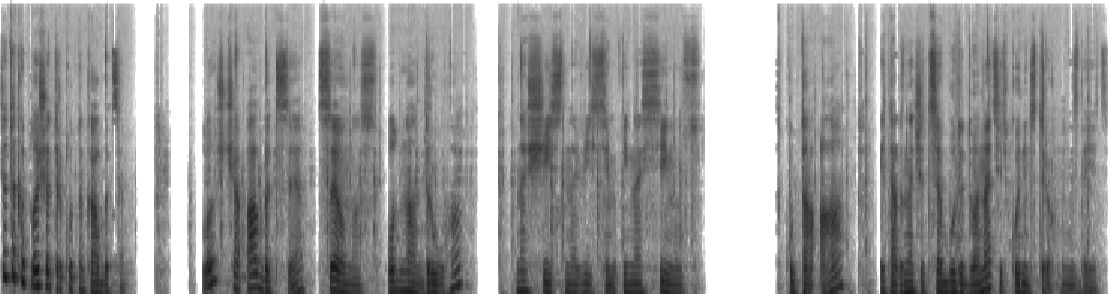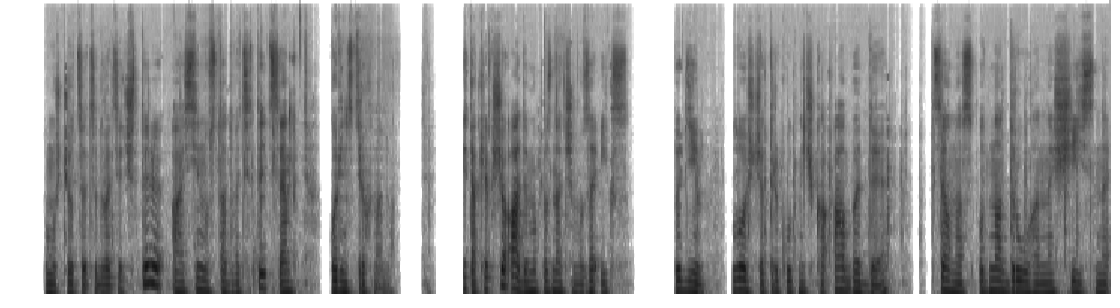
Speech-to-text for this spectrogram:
Що таке площа трикутника АБЦ? Площа АБЦ це у нас 1 друга на 6 на 8 і на синус кута А. І так, значить, це буде 12 корінь з 3, мені здається. Тому що це, це 24, а синус 120 це корінь з 3 на 2. І так, якщо АД ми позначимо за х, тоді площа трикутничка АБД це у нас 1 друга на 6 на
